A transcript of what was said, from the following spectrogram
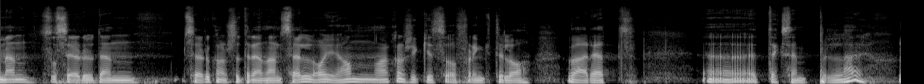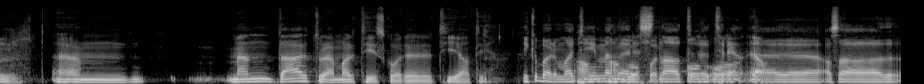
Men så ser du den Ser du kanskje treneren selv. Oi, han er kanskje ikke så flink til å være et, eh, et eksempel her. Um, men der tror jeg Marti skårer ti av ti. Ikke bare Marti, men han resten av og- og- ja. eh, altså,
